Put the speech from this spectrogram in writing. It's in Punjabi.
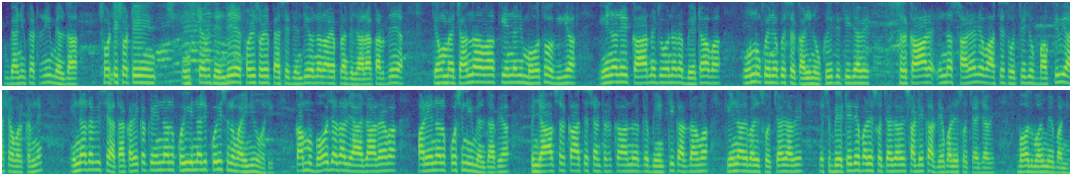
ਬੈਨੀਫਿਟ ਨਹੀਂ ਮਿਲਦਾ। ਛੋਟੇ ਛੋਟੇ ਇੰਸਟੈਪ ਦਿੰਦੇ ਆ ਥੋੜੇ ਥੋੜੇ ਪੈਸੇ ਦਿੰਦੇ ਉਹਨਾਂ ਨਾਲ ਆਪਣਾ ਗੁਜ਼ਾਰਾ ਕਰਦੇ ਆ। ਤੇ ਹੁਣ ਮੈਂ ਚਾਹੁੰਦਾ ਵਾਂ ਕਿ ਇਹਨਾਂ ਦੀ ਮੌਤ ਹੋ ਗਈ ਆ। ਇਹਨਾਂ ਦੇ ਕਾਰਨ ਜੋ ਇਹਨਾਂ ਦਾ ਬੇਟਾ ਵਾ, ਉਹਨੂੰ ਕੋਈ ਨਾ ਕੋਈ ਸਰਕਾਰੀ ਨੌਕਰੀ ਦਿੱਤੀ ਜਾਵੇ। ਸਰਕਾਰ ਇਹਨਾਂ ਸਾਰਿਆਂ ਦੇ ਵਾਸਤੇ ਸੋਚੇ ਜੋ ਬਾਕੀ ਵੀ ਆਸ਼ਾ ਵਰਕਰ ਨੇ, ਇਹਨਾਂ ਦਾ ਵੀ ਸਹਾਇਤਾ ਕਰੇ, ਕਿਉਂਕਿ ਇਹਨਾਂ ਨੂੰ ਕੋਈ, ਇਹਨਾਂ ਦੀ ਕੋਈ ਸੁਣਵਾਈ ਨਹੀਂ ਹੋ ਰਹੀ। ਕੰਮ ਬਹੁਤ ਜ਼ਿਆਦਾ ਲਿਆ ਜਾ ਰਿਹਾ ਵਾ, ਪਰ ਇਹਨਾਂ ਨੂੰ ਕੁਝ ਨਹੀਂ ਮਿਲਦਾ ਪਿਆ। ਪੰਜਾਬ ਸਰਕਾਰ ਤੇ ਸੈਂਟਰ ਸਰਕਾਰ ਨੂੰ ਅੱਗੇ ਬੇਨਤੀ ਕਰਦਾ ਵਾਂ ਕਿ ਇਹਨਾਂ ਦੇ ਬਾਰੇ ਸੋਚਿਆ ਜਾਵੇ, ਇਸ ਬੇਟੇ ਦੇ ਬਾਰੇ ਸੋਚਿਆ ਜਾਵੇ, ਸਾਡੇ ਘਰ ਦੇ ਬਾਰੇ ਸੋਚਿਆ ਜਾਵੇ। ਬਹੁਤ ਬਹੁਤ ਮਿਹਰਬਾਨੀ ਹੋਵੇ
